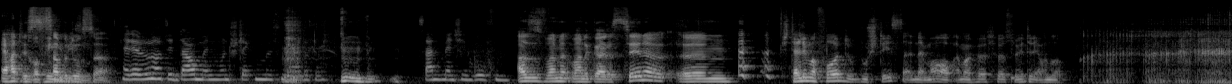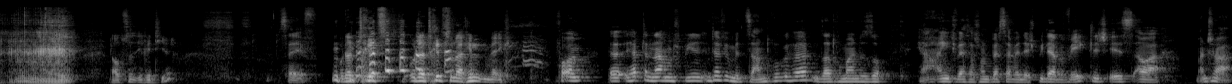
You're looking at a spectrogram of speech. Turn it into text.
er hat ist darauf es hingewiesen. Hätte er nur noch den Daumen in den Mund stecken müssen. So. Sandmännchen rufen. Also es war eine, war eine geile Szene. Ähm, Stell dir mal vor, du, du stehst da in der Mauer, auf einmal hörst, hörst du hinter dir einfach nur... Glaubst du, das irritiert? safe. Oder trittst, oder trittst du nach hinten weg? Vor allem, äh, ich habe dann nach dem Spiel ein Interview mit Sandro gehört und Sandro meinte so, ja, eigentlich wäre es ja schon besser, wenn der Spieler beweglich ist, aber manchmal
